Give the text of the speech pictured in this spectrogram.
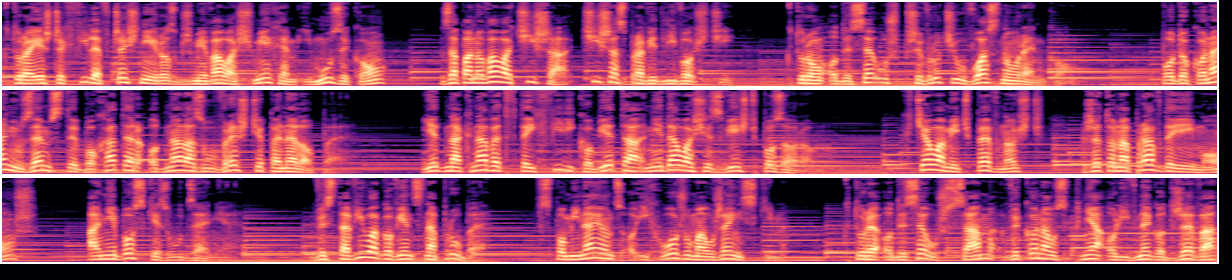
która jeszcze chwilę wcześniej rozbrzmiewała śmiechem i muzyką, zapanowała cisza, cisza sprawiedliwości, którą Odyseusz przywrócił własną ręką. Po dokonaniu zemsty bohater odnalazł wreszcie Penelopę. Jednak nawet w tej chwili kobieta nie dała się zwieść pozorom. Chciała mieć pewność, że to naprawdę jej mąż, a nie boskie złudzenie. Wystawiła go więc na próbę, wspominając o ich łożu małżeńskim, które Odyseusz sam wykonał z pnia oliwnego drzewa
